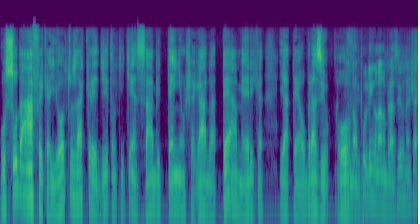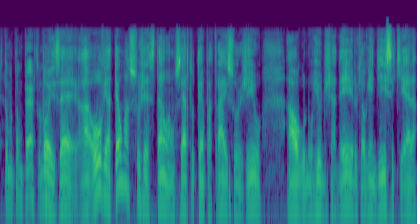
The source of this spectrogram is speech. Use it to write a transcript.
o sul da África e outros acreditam que, quem sabe, tenham chegado até a América e até o Brasil. Houve... Vamos dar um pulinho lá no Brasil, né? já que estamos tão perto. Né? Pois é, houve até uma sugestão, há um certo tempo atrás surgiu algo no Rio de Janeiro, que alguém disse que era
